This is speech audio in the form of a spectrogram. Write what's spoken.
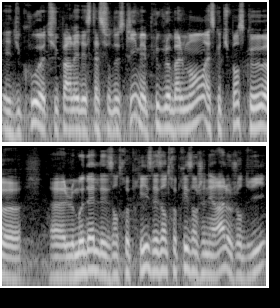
Et du coup, euh, tu parlais des stations de ski, mais plus globalement, est-ce que tu penses que euh, euh, le modèle des entreprises, les entreprises en général aujourd'hui,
